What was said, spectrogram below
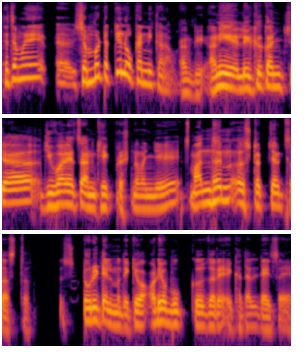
त्याच्यामुळे शंभर टक्के लोकांनी करावं. अगदी. आणि लेखकांच्या जिव्हाळ्याचा आणखी एक प्रश्न म्हणजे मानधन स्ट्रक्चरचं असतं. स्टोरी टेलमध्ये किंवा ऑडिओ बुक जर एखाद्याला द्यायचं आहे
